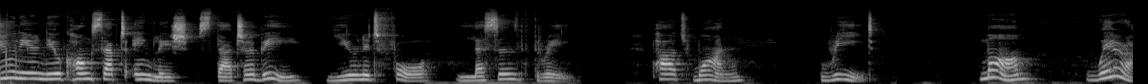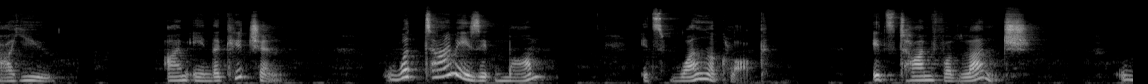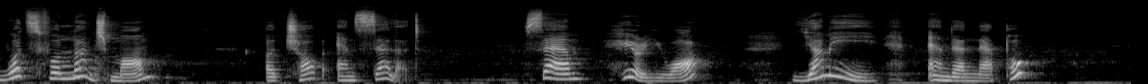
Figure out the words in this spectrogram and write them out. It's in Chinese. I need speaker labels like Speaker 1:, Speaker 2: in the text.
Speaker 1: Junior New Concept English Starter B, Unit 4, Lesson 3. Part 1 Read. Mom, where are you? I'm in the kitchen. What time is it, Mom? It's one o'clock. It's time for lunch. What's for lunch, Mom? A chop and salad. Sam, here you are. Yummy! And an apple?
